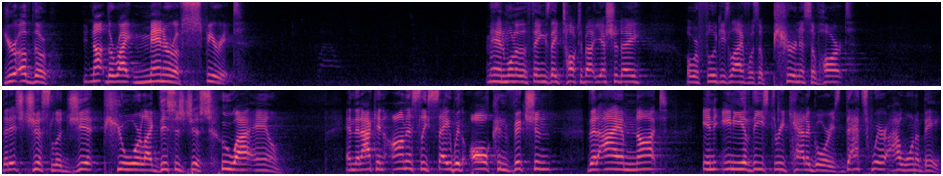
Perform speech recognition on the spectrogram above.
You're of the not the right manner of spirit. Man, one of the things they talked about yesterday over Fluky's life was a pureness of heart. That it's just legit pure, like this is just who I am. And that I can honestly say with all conviction that I am not in any of these three categories. That's where I want to be.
